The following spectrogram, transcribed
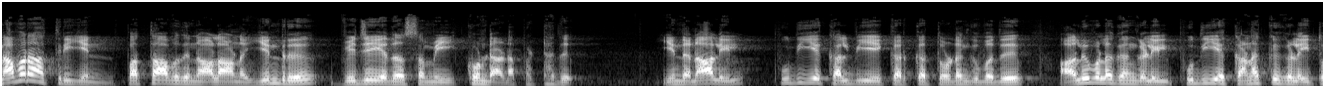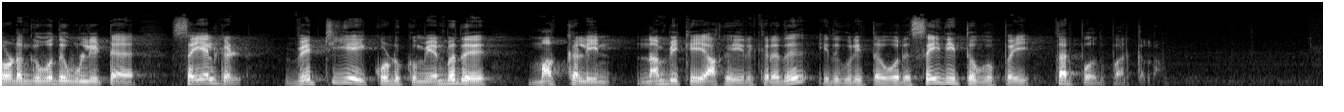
நவராத்திரியின் பத்தாவது நாளான இன்று விஜயதசமி கொண்டாடப்பட்டது. இந்த நாளில் புதிய கல்வியை கற்க தொடங்குவது அலுவலகங்களில் புதிய கணக்குகளை தொடங்குவது உள்ளிட்ட செயல்கள் வெற்றியை கொடுக்கும் என்பது மக்களின் நம்பிக்கையாக இருக்கிறது. இது குறித்த ஒரு செய்தி தொகுப்பை தற்போது பார்க்கலாம்.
